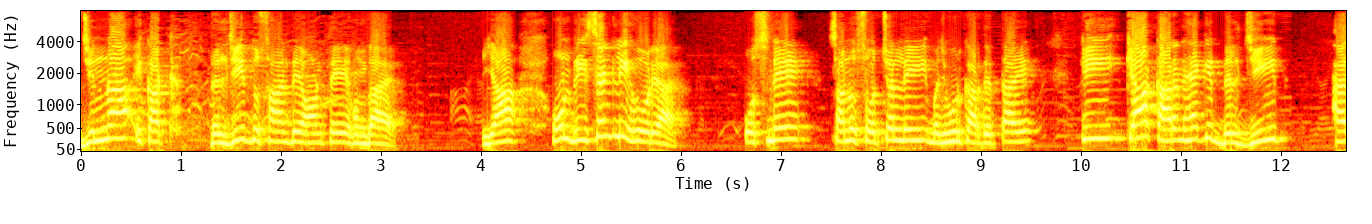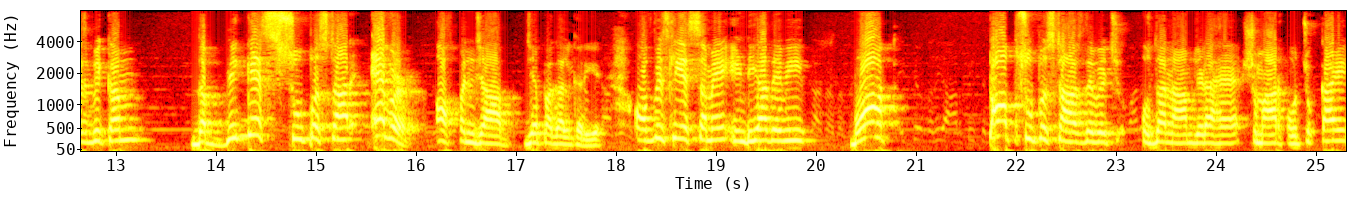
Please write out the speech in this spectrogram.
ਜਿੰਨਾ ਇਕੱਠ ਦਿਲਜੀਤ ਦੋਸਾਂਝ ਦੇ ਆਉਣ ਤੇ ਹੁੰਦਾ ਹੈ ਜਾਂ ਹੁਣ ਰੀਸੈਂਟਲੀ ਹੋ ਰਿਹਾ ਹੈ, ਉਸਨੇ ਸਾਨੂੰ ਸੋਚਣ ਲਈ ਮਜਬੂਰ ਕਰ ਦਿੱਤਾ ਹੈ ਕਿ ਕਿਆ ਕਾਰਨ ਹੈ ਕਿ Diljit has become the biggest superstar ever of Punjab, ਜੇ ਆਪਾਂ ਗੱਲ ਕਰੀਏ। ਆਬਵੀਅਸਲੀ ਇਸ ਸਮੇਂ ਇੰਡੀਆ ਦੇ ਵੀ ਬਹੁਤ ਟਾਪ ਸੁਪਰਸਟਾਰਸ ਦੇ ਵਿੱਚ ਉਸ ਦਾ ਨਾਮ ਜਿਹੜਾ ਹੈ ਸ਼ੁਮਾਰ ਹੋ ਚੁੱਕਾ ਹੈ।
